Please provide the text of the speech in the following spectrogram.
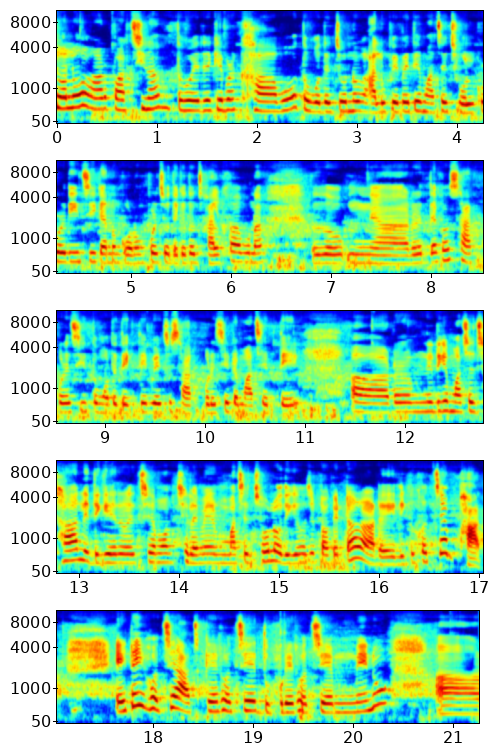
চলো, আর পারছি না। তো এদেরকে এবার খাওয়াবো। তো ওদের জন্য আলু পেঁপে দিয়ে মাছের ঝোল করে দিয়েছি। কেন গরম পড়েছে, ওদেরকে তো ঝাল খাওয়াবো না। তো আর দেখো, শাক করেছি। তোমাদের দেখতে পেয়েছ, শাক করেছি, এটা মাছের তেল। আর এদিকে মাছের ঝাল, এদিকে রয়েছে আমার ছেলে মেয়ের মাছের ঝোল, ওদিকে হচ্ছে টকের ডাল, আর এদিকে হচ্ছে ভাত। এটাই হচ্ছে আজকের হচ্ছে, দুপুরের হচ্ছে মেনু আর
